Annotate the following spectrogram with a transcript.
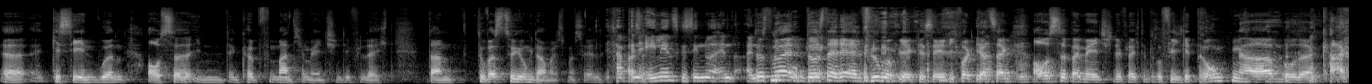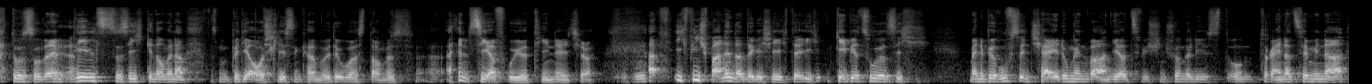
äh, gesehen wurden, außer in den Köpfen mancher Menschen, die vielleicht dann. Du warst zu jung damals, Marcel. Ich habe also, keine Aliens gesehen, nur ein, ein Du hast nur ein, du hast eine, ein Flugobjekt gesehen. Ich wollte ja. gerade sagen, außer bei Menschen, die vielleicht ein bisschen viel getrunken haben oder einen Kaktus oder einen ja. Pilz zu sich genommen haben, was man bei dir ausschließen kann, weil du warst damals äh, ein sehr früher Teenager. Mhm. Ah, ich finde spannend an der Geschichte. Ich gebe ja zu, dass ich meine Berufsentscheidungen waren ja zwischen Journalist und Reinhard-Seminar.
